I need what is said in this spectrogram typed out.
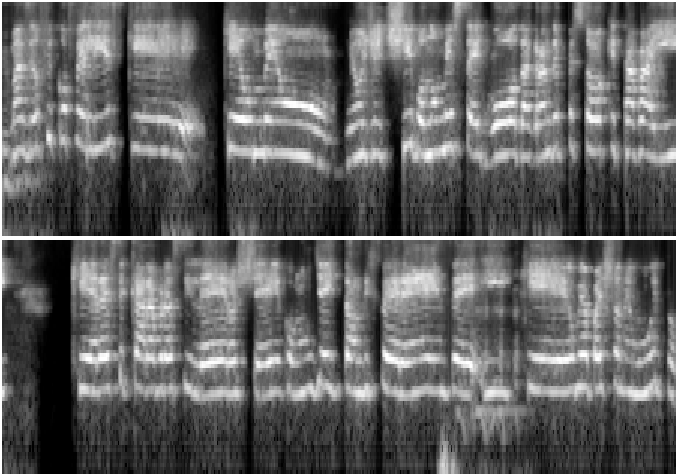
Uhum. Mas eu fico feliz que, que o meu, meu objetivo não me cegou da grande pessoa que estava aí que era esse cara brasileiro, cheio, com um jeitão diferente, e que eu me apaixonei muito.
